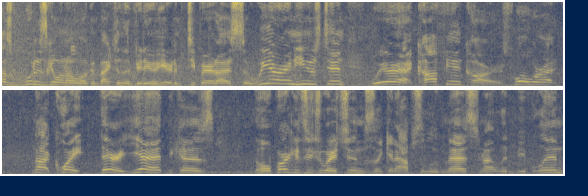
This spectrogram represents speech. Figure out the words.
Guys, what is going on? Welcome back to the video here at MT Paradise. So we are in Houston. We're at Coffee and Cars. Well, we're at, not quite there yet because the whole parking situation is like an absolute mess. They're not letting people in.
